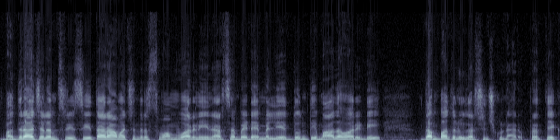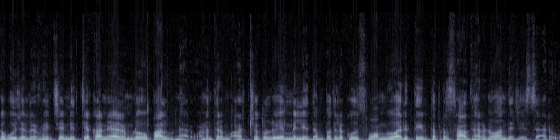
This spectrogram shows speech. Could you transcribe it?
భద్రాచలం శ్రీ సీతారామచంద్రస్వామి వారిని నర్సంపేట ఎమ్మెల్యే దొంతి మాధవారెడ్డి దంపతులు దర్శించుకున్నారు. ప్రత్యేక పూజలు నిర్వహించి నిత్య కన్యాలంలో పాల్గొన్నారు. అనంతరం అర్చకులు ఎమ్మెల్యే దంపతులకు స్వామివారి తీర్థ ప్రసాదాలను అందజేశారు.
